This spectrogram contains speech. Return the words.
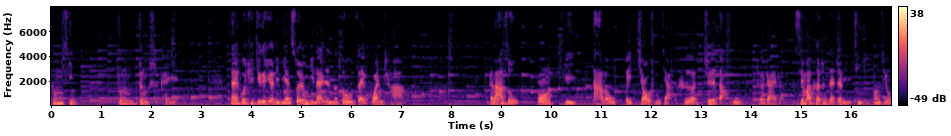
中心中正式开业。在过去几个月里边，所有米兰人呢都在观察 Palazzo Borghini 大楼被脚手架和遮挡物遮盖着。星巴克正在这里进行装修。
